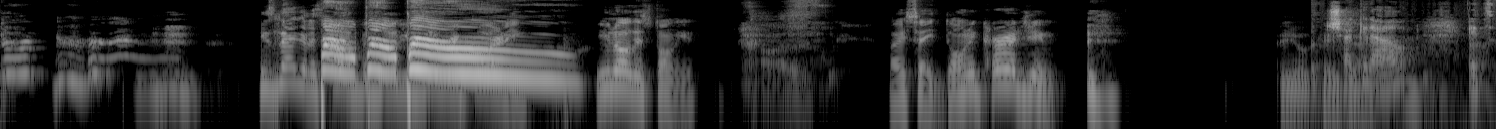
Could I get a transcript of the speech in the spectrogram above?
challenge. He's not gonna stop as long as you're recording. You know this, don't you? Like I say, don't encourage him. Are you okay? Check it out. It's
